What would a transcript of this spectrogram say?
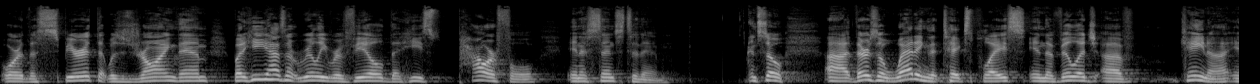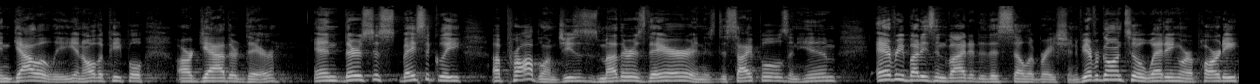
or the spirit that was drawing them, but he hasn't really revealed that he's powerful in a sense to them. And so uh, there's a wedding that takes place in the village of Cana in Galilee, and all the people are gathered there. And there's just basically a problem. Jesus' mother is there, and his disciples, and him. Everybody's invited to this celebration. Have you ever gone to a wedding or a party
